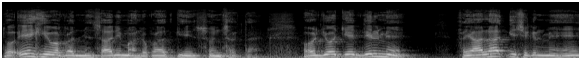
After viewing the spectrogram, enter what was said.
تو ایک ہی وقت میں ساری معلومات کی سن سکتا ہے۔ اور جو چیز دل میں خیالات کی شکل میں ہیں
